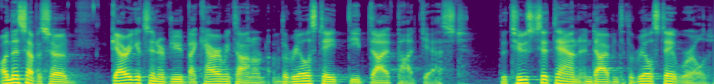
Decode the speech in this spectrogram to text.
On this episode, Gary gets interviewed by Kara Macdonald of the Real Estate Deep Dive podcast. The two sit down and dive into the real estate world,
